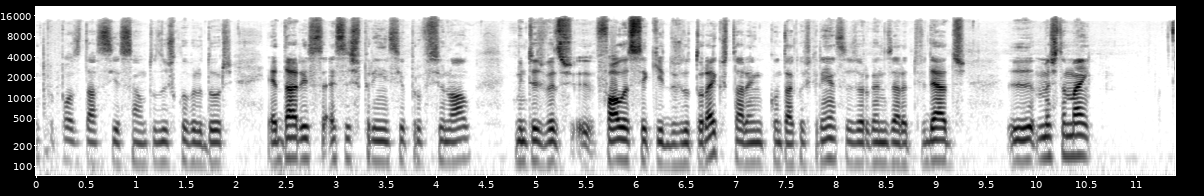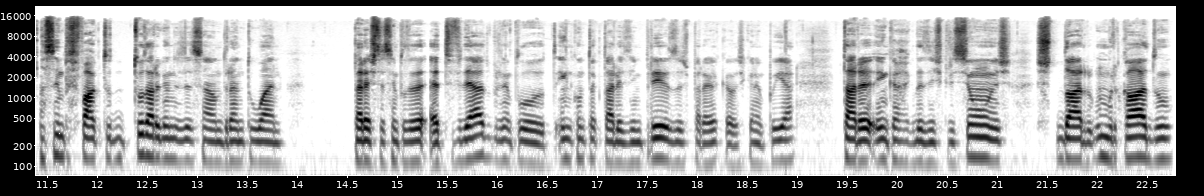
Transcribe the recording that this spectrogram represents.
o propósito da associação, todos os colaboradores, é dar esse, essa experiência profissional. Muitas vezes fala-se aqui dos doutorecos, estar em contato com as crianças, organizar atividades, mas também o simples facto de toda a organização durante o ano para esta simples atividade, por exemplo, em contactar as empresas para aquelas que querem apoiar, estar encarregue das inscrições, estudar o mercado,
